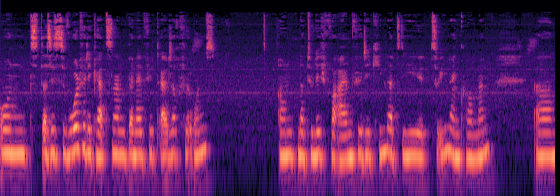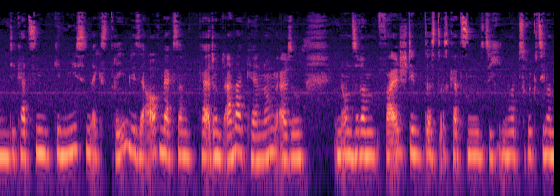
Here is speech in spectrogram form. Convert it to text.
Und das ist sowohl für die Katzen ein Benefit als auch für uns. Und natürlich vor allem für die Kinder, die zu ihnen kommen. Ähm, die Katzen genießen extrem diese Aufmerksamkeit und Anerkennung. Also in unserem Fall stimmt das, dass Katzen sich nur zurückziehen und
